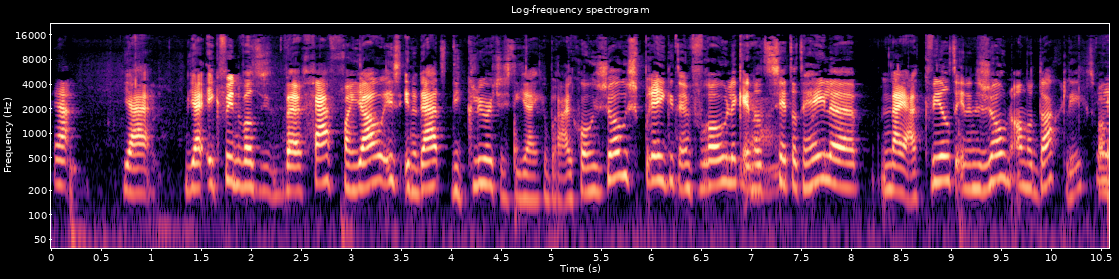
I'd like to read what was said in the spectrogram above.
Ja, Ja, ja, ik vind wat gaaf van jou is inderdaad die kleurtjes die jij gebruikt. Gewoon zo sprekend en vrolijk. En Ja. dat zet dat hele, nou ja, quilt in een zo'n ander daglicht. Want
